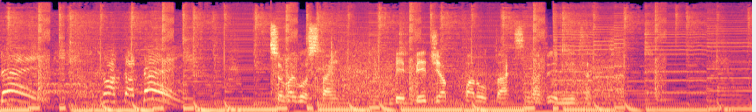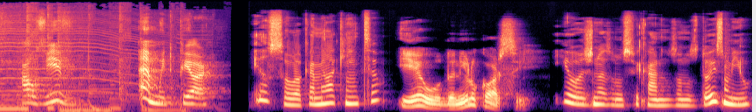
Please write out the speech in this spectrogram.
10! Nota 10! O senhor vai gostar, hein? Bebê diabo parou o táxi na avenida. Ao vivo? É muito pior. Eu sou a Camila Quinto. E eu, o Danilo Corsi. E hoje nós vamos ficar nos anos 2000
